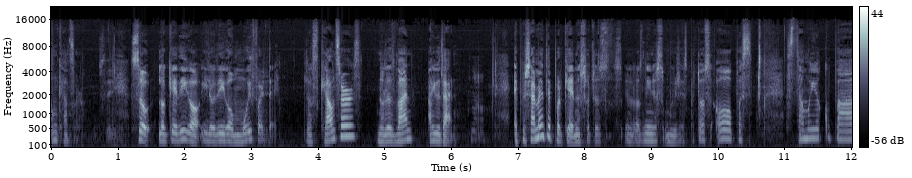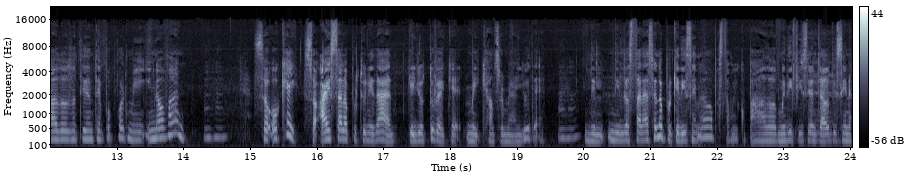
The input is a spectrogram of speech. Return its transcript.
un counselor. So, lo que digo, y lo digo muy fuerte, los counselors no les van a ayudar. Especialmente porque nosotros, los niños, muy respetuosos, oh, pues están muy ocupados, no tienen tiempo por mí y no van. So, ok, so ahí está la oportunidad que yo tuve que mi counselor me ayude. ni, lo están haciendo porque dicen, no, pues está muy ocupado, muy difícil entrar a la oficina.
